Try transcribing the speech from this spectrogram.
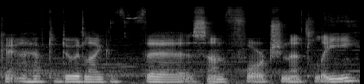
Okay, I have to do it like this, unfortunately.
